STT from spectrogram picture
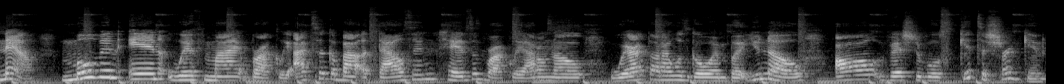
Now, moving in with my broccoli. I took about a thousand heads of broccoli. I don't know where I thought I was going, but you know, all vegetables get to shrinking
